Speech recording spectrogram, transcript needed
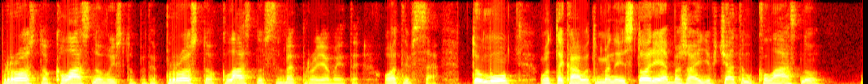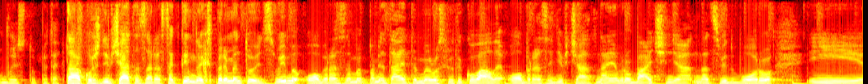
просто класно виступити, просто класно себе проявити. От і все. Тому от така от у мене історія. Бажаю дівчатам класно виступити. Також дівчата зараз активно експериментують своїми образами. Пам'ятаєте, ми розкритикували образи дівчат на Євробачення нацвідбору, і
